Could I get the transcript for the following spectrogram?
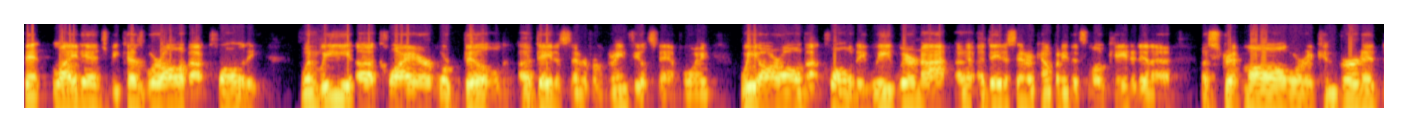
fit LightEdge because we're all about quality. When we acquire or build a data center from a greenfield standpoint, we are all about quality. We, we're not a, a data center company that's located in a, a strip mall or a converted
